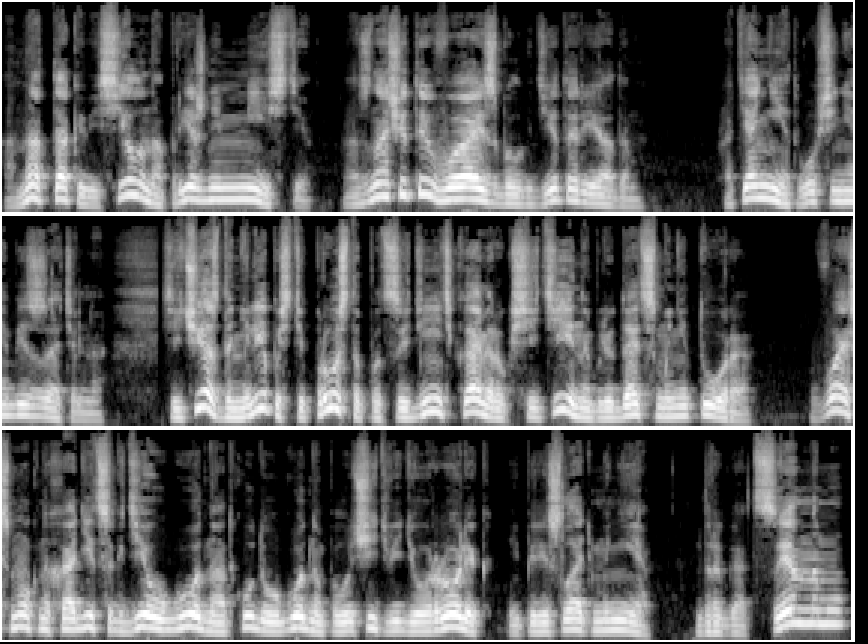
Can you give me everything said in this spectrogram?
она так и висела на прежнем месте. А значит, и Вайс был где-то рядом. Хотя нет, вовсе не обязательно. Сейчас до нелепости просто подсоединить камеру к сети и наблюдать с монитора. Вайс мог находиться где угодно, откуда угодно получить видеоролик и переслать мне, драгоценному,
